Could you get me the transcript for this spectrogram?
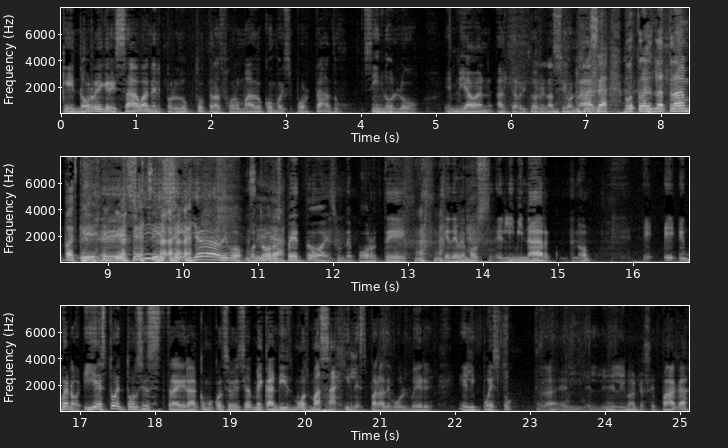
que no regresaban el producto transformado como exportado, sino lo enviaban al territorio nacional. O sea, otra vez la trampa que... Eh, que- sí, sí, ya digo, con Sí, todo ya. respeto, es un deporte que debemos eliminar, ¿no? Eh, eh, bueno, y esto entonces traerá como consecuencia mecanismos más ágiles para devolver el impuesto, ¿verdad? El, el- el IVA que se paga,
